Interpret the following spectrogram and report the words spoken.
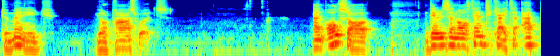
to manage your passwords. And also, there is an authenticator app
